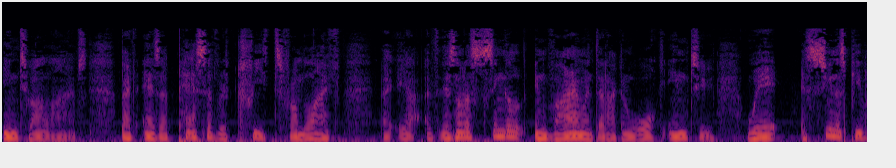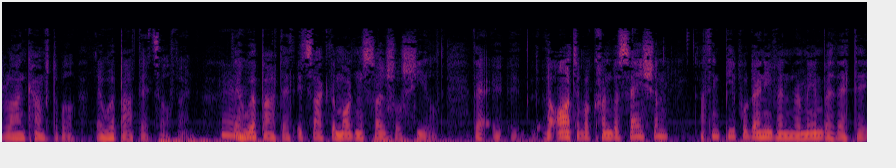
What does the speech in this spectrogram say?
into our lives. But as a passive retreat from life, uh, yeah, there's not a single environment that I can walk into where as soon as people are uncomfortable, they whip out that cell phone. They hmm. whip out that. It's like the modern social shield. The, uh, uh, the art of a conversation. I think people don't even remember that there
